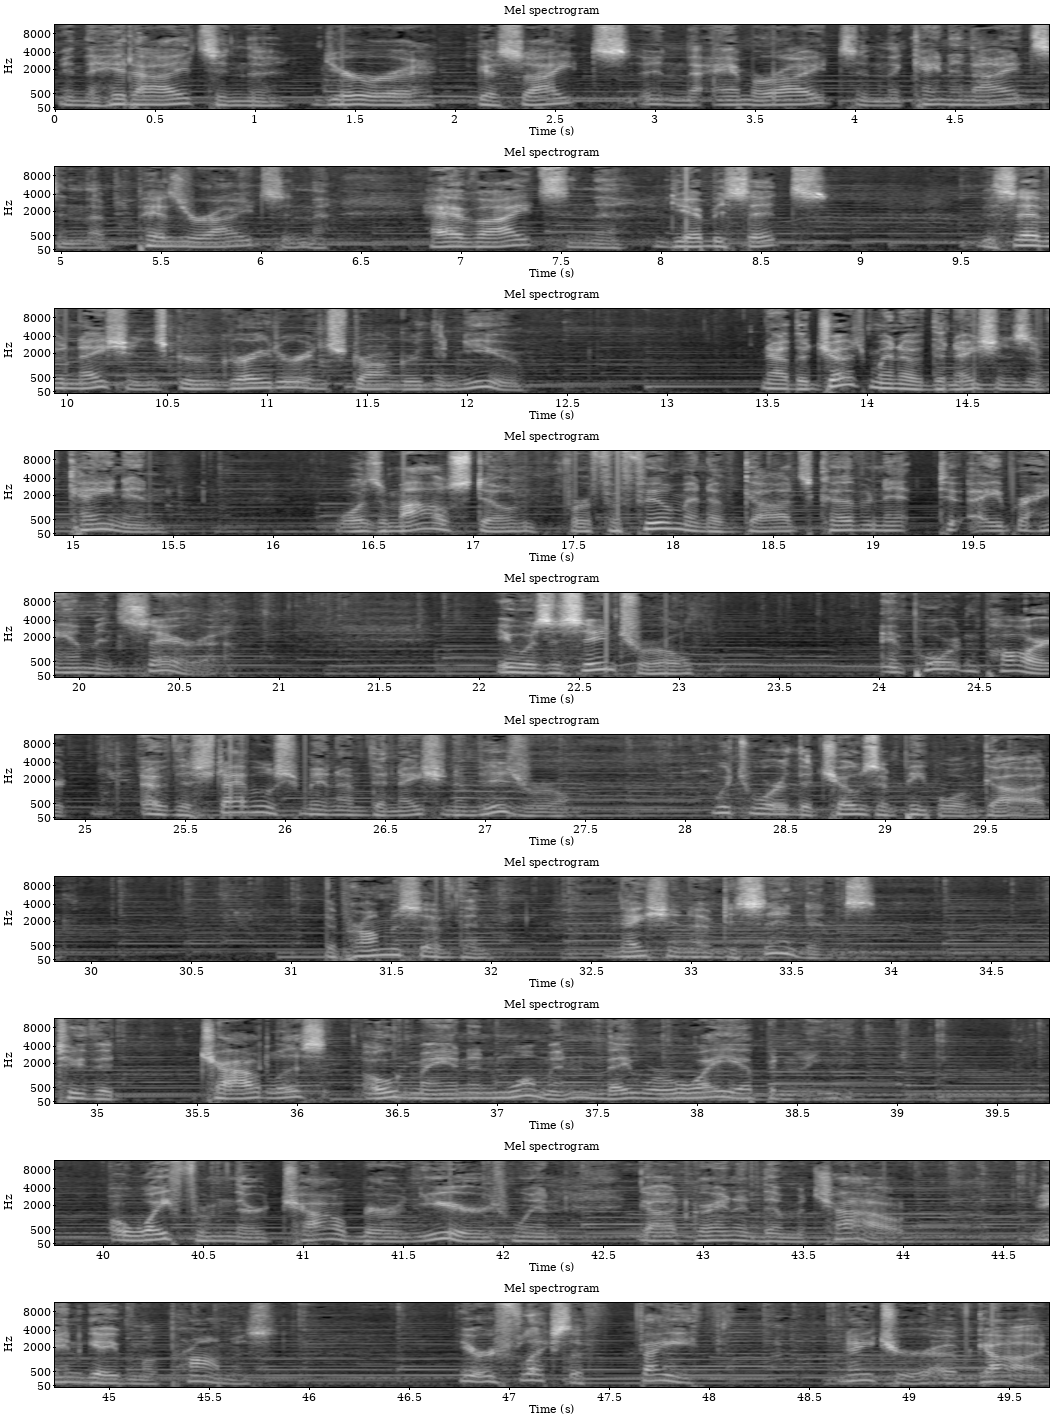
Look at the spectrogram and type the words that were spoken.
and the Hittites, and the Girgashites, and the Amorites, and the Canaanites, and the Perizzites, and the Hivites, and the Jebusites, the seven nations grew greater and stronger than you. Now, the judgment of the nations of Canaan was a milestone for fulfillment of God's covenant to Abraham and Sarah. It was a central, important part of the establishment of the nation of Israel, which were the chosen people of God. The promise of the nation of descendants to the childless old man and woman, they were way up in away from their childbearing years when God granted them a child and gave them a promise. It reflects the faith nature of God,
